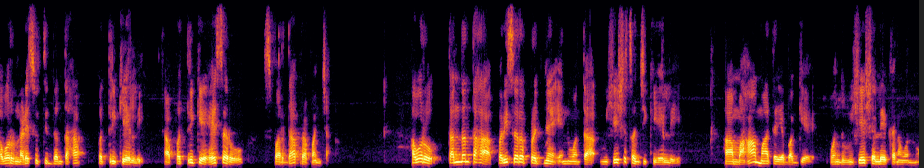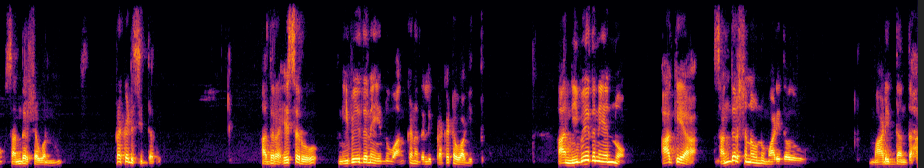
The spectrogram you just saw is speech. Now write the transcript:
ಅವರು ನಡೆಸುತ್ತಿದ್ದಂತಹ ಪತ್ರಿಕೆಯಲ್ಲಿ, ಆ ಪತ್ರಿಕೆಯ ಹೆಸರು ಸ್ಪರ್ಧಾ ಪ್ರಪಂಚ. ಅವರು ತಂದಂತಹ ಪರಿಸರ ಪ್ರಜ್ಞೆ ಎನ್ನುವಂತಹ ವಿಶೇಷ ಸಂಚಿಕೆಯಲ್ಲಿ ಆ ಮಹಾಮಾತೆಯ ಬಗ್ಗೆ ಒಂದು ವಿಶೇಷ ಲೇಖನವನ್ನು, ಸಂದರ್ಶವನ್ನು ಪ್ರಕಟಿಸಿದ್ದರು. ಅದರ ಹೆಸರು ನಿವೇದನೆ ಎನ್ನುವ ಅಂಕಣದಲ್ಲಿ ಪ್ರಕಟವಾಗಿತ್ತು. ಆ ನಿವೇದನೆಯನ್ನು ಆಕೆಯ ಸಂದರ್ಶನವನ್ನು ಮಾಡಿದವರು, ಮಾಡಿದ್ದಂತಹ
